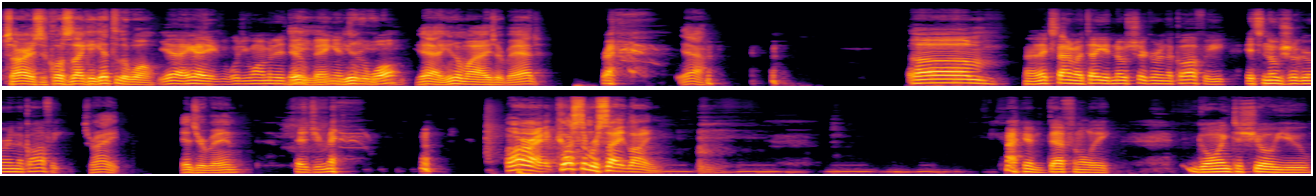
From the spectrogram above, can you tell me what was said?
Sorry, it's as close as I could get to the wall. yeah, hey, what do you want me to do? Yeah, Bang you- into the wall? Yeah, you know my eyes are bad. Right. Yeah. um, Next time I tell you no sugar in the coffee, it's no sugar in the coffee. that's right. Edgerman. As your man. All right, customer sight line. I am definitely going to show you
